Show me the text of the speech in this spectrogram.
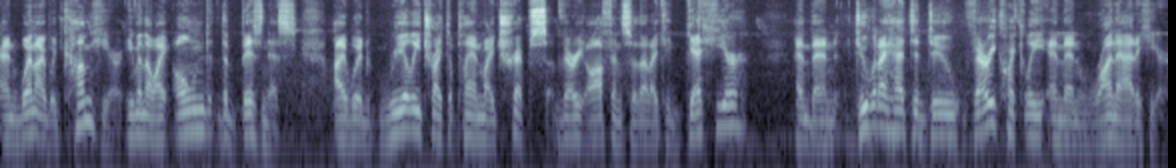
And when I would come here, even though I owned the business, I would really try to plan my trips very often so that I could get here and then do what I had to do very quickly and then run out of here.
